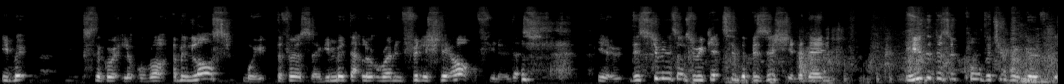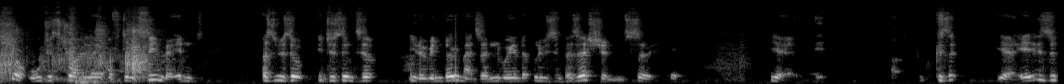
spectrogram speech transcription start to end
he makes the great little run. I mean, last week, the first leg, he made that little run and finished it off. You know, that's you know, there's too many times where he gets in the position and then he either doesn't pull the trigger and go for the shot or just try and lay it off to his teammate. And as a result, it just ends up, you know, in no man's end, we end up losing possession. So, it, yeah, because, yeah, it is a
